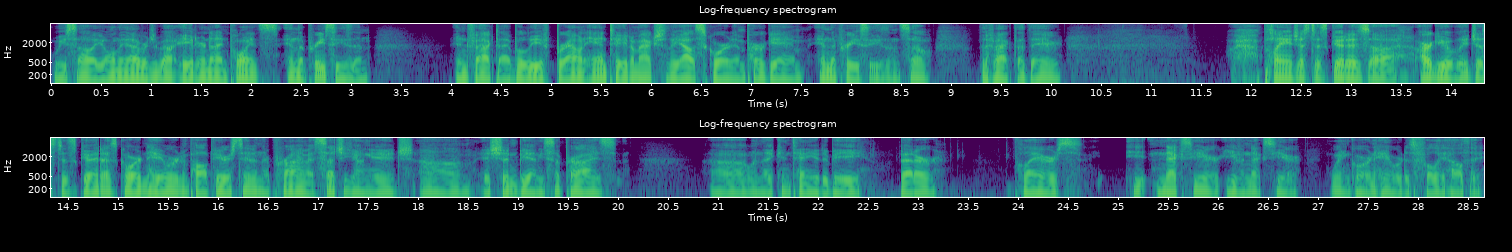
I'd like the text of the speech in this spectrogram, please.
We saw he only averaged about eight or nine points in the preseason. In fact, I believe Brown and Tatum actually outscored him per game in the preseason. So the fact that they playing just as good as, uh, arguably just as good as Gordon Hayward and Paul Pierce did in their prime at such a young age. Um, it shouldn't be any surprise uh, when they continue to be better players next year, even next year, when Gordon Hayward is fully healthy.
